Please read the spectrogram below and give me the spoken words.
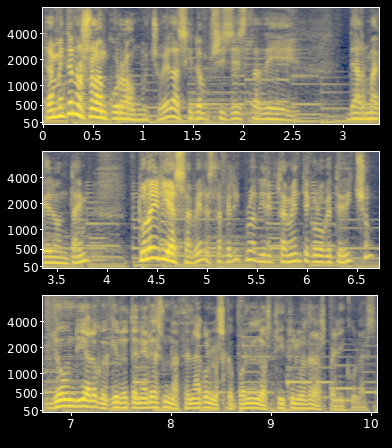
Realmente no se lo han currado mucho, ¿eh? la sinopsis esta de, de Armageddon Time. ¿Tú la irías a ver, esta película, directamente con lo que te he dicho? Yo un día lo que quiero tener es una cena con los que ponen los títulos de las películas.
